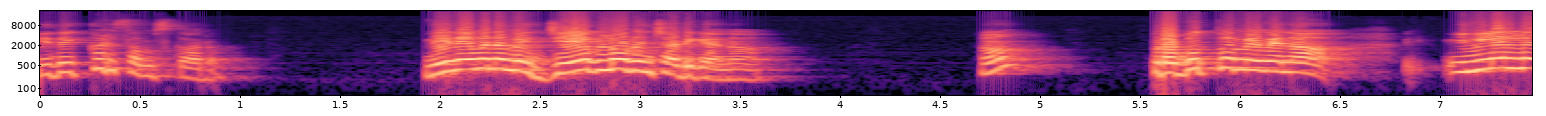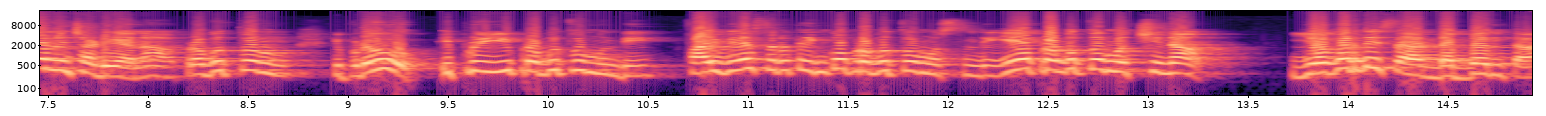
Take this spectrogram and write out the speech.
ఇదెక్కడి సంస్కారం? నేనేమైనా మీ జేబులో నుంచి అడిగానా? ప్రభుత్వం ఏమైనా ఇళ్ళలో నుంచి అడిగానా? ప్రభుత్వం ఇప్పుడు ఇప్పుడు ఈ ప్రభుత్వం ఉంది. ఫైవ్ ఇయర్స్ తర్వాత ఇంకో ప్రభుత్వం వస్తుంది. ఏ ప్రభుత్వం వచ్చినా ఎవరిది సార్ డబ్బంతా?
